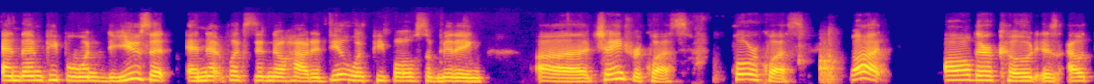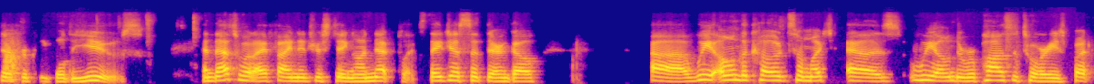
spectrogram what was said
and then people wanted to use it, and Netflix didn't know how to deal with people submitting uh, change requests, pull requests. But all their code is out there for people to use. And that's what I find interesting on Netflix. They just sit there and go, uh, we own the code so much as we own the repositories, but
